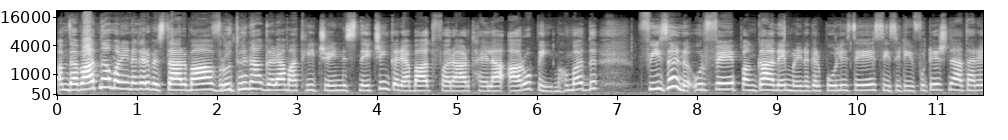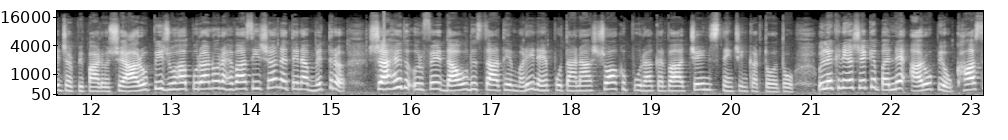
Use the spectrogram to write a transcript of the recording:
અમદાવાદના મણિનગર વિસ્તારમાં વૃદ્ધના ગળામાંથી ચેઇન સ્નેચિંગ કર્યા બાદ ફરાર થયેલા આરોપી મોહમ્મદ ફીઝન ઉર્ફે પંગાને મણિનગર પોલીસે સીસીટીવી ફૂટેજના આધારે ઝડપી પાડ્યો છે. આરોપી જુહાપુરાનો રહેવાસી છે અને તેના મિત્ર શાહિદ ઉર્ફે દાઉદ સાથે મળીને પોતાના શોખ પૂરા કરવા ચેઇન સ્નેચિંગ કરતો હતો. ઉલ્લેખનીય છે કે બંને આરોપીઓ ખાસ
